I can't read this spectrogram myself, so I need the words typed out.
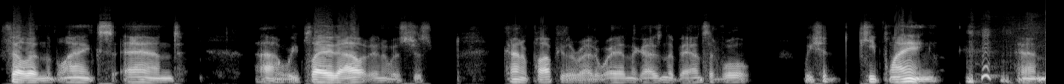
fill in the blanks, and uh, we played out, and it was just kind of popular right away, and the guys in the band said, "Well, we should keep playing," and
